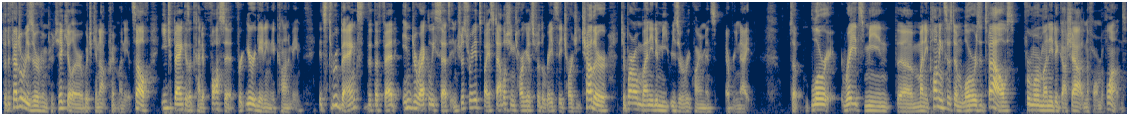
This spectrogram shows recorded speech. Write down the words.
For the Federal Reserve in particular, which cannot print money itself, each bank is a kind of faucet for irrigating the economy. It's through banks that the Fed indirectly sets interest rates by establishing targets for the rates they charge each other to borrow money to meet reserve requirements every night. So, lower rates mean the money plumbing system lowers its valves for more money to gush out in the form of loans.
